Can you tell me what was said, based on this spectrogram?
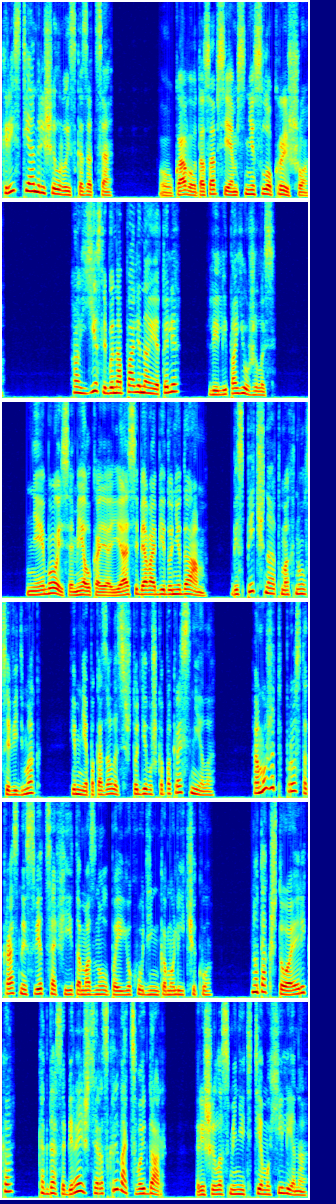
Кристиан решил высказаться. «У кого-то совсем снесло крышу». «А если бы напали на Этеле?» Лили поюжилась. «Не бойся, мелкая, я себя в обиду не дам». Беспечно отмахнулся ведьмак, и мне показалось, что девушка покраснела. А может, просто красный свет софита мазнул по ее худенькому личику. «Ну так что, Эрика, когда собираешься раскрывать свой дар?» Решила сменить тему Хелена.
